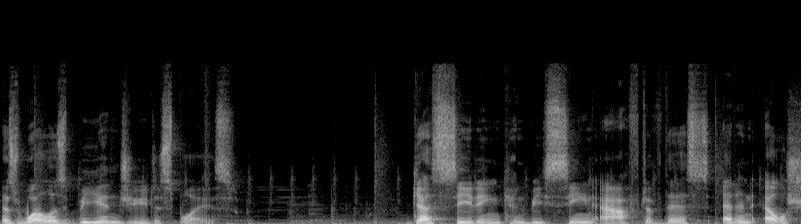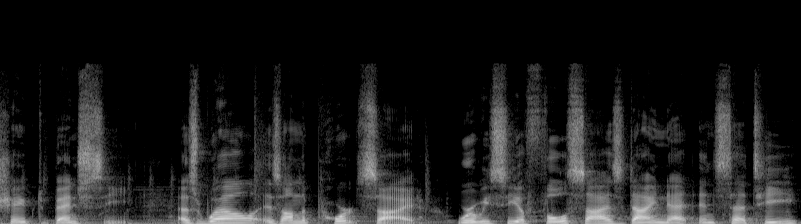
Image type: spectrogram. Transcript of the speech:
as well as B&G displays. Guest seating can be seen aft of this at an L-shaped bench seat, as well as on the port side, where we see a full-size dinette and settee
